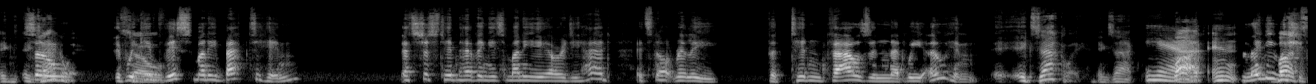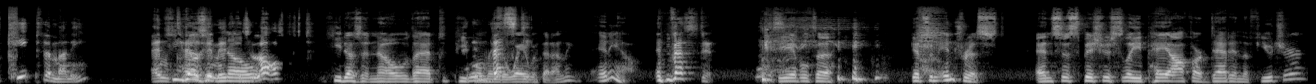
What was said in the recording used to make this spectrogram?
ex- So- exactly, If we So- give this money back to him, that's just him having his money he already had. It's not really the 10,000 that we owe him. Exactly, exactly. Yeah, But- and Maybe we should keep the money and He tell him doesn't it was know- lost. He doesn't know that people made away it. with it. any- Anyhow, invest it. Be able to get some interest and suspiciously pay off our debt in the future.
